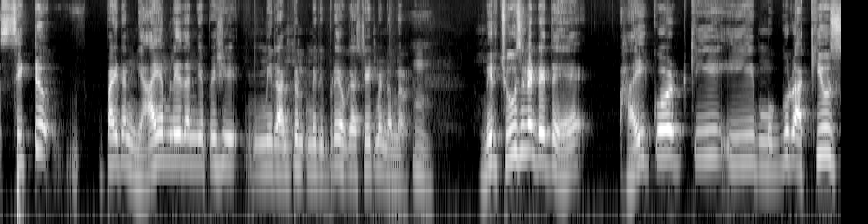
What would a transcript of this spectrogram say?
సిట్ పైన న్యాయం లేదని చెప్పేసి మీరు అంటు మీరు ఇప్పుడే ఒక స్టేట్మెంట్ అన్నారు. మీరు చూసినట్టయితే హైకోర్టుకి ఈ ముగ్గురు అక్యూజ్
